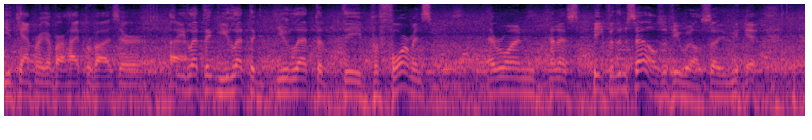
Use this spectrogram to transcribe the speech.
you, can't bring up our hypervisor. Uh, so you let the you let the you let the, the performance, everyone kind of speak for themselves, if you will. So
